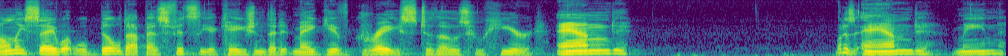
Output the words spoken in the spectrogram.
Only say what will build up as fits the occasion, that it may give grace to those who hear. And, what does and mean?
